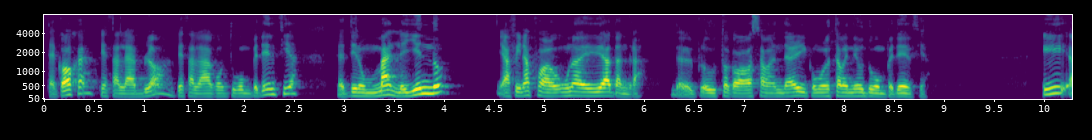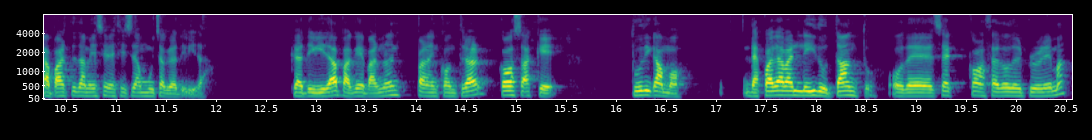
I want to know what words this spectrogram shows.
Te coges, empiezas a leer blog, empiezas a leer con tu competencia, te tiras un mes leyendo y al final pues alguna idea tendrás del producto que vas a vender y cómo lo está vendiendo tu competencia. Y aparte también se necesita mucha creatividad. ¿Creatividad para qué? Para, no, para encontrar cosas que tú, digamos, después de haber leído tanto o de ser conocedor del problema,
